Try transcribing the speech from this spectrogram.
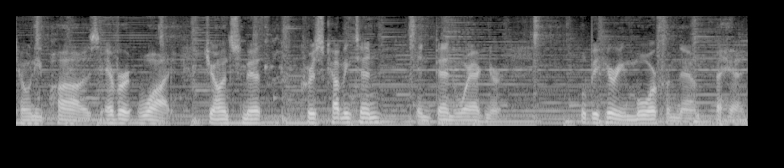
Tony Paz, Everett Watt, John Smith, Chris Covington, and Ben Wagner. We'll be hearing more from them ahead.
